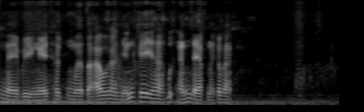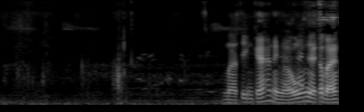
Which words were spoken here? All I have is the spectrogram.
Này vì nghệ thuật mà tạo ra những cái ờ, bức ảnh đẹp nè các bạn. Mà tiên cá này ngộ lắm nha các bạn.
